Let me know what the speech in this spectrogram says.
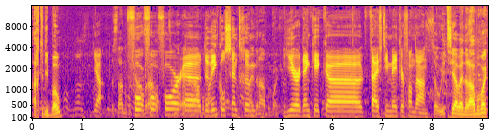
achter die boom. Ja, voor, voor, voor uh, de winkelcentrum hier denk ik uh, 15 meter vandaan. Zoiets, ja, bij de Rabobank.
